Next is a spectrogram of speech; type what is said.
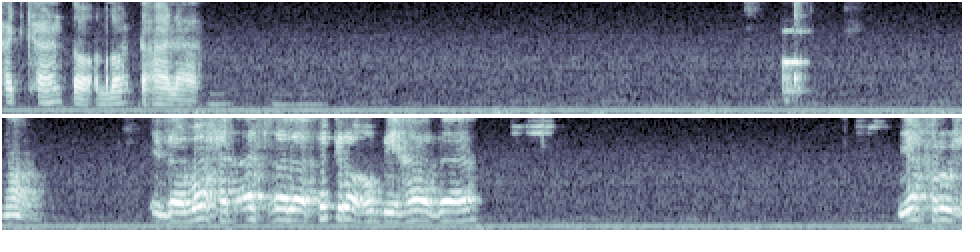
คัดค้านต่ออัลลอฮฺตะอาลา نعم إذا واحد أشغل فكره بهذا يخرج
